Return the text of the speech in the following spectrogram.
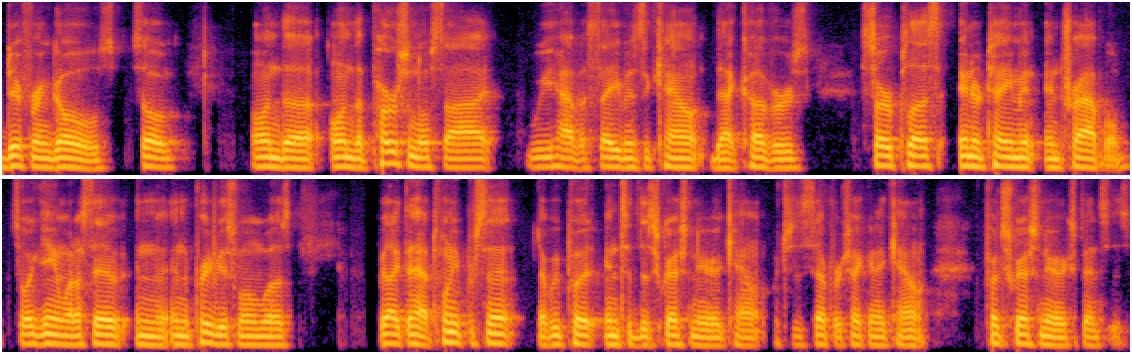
different goals. So on the on the personal side, we have a savings account that covers surplus, entertainment, and travel. So again, what I said in the in the previous one was we like to have 20% that we put into the discretionary account, which is a separate checking account for discretionary expenses.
